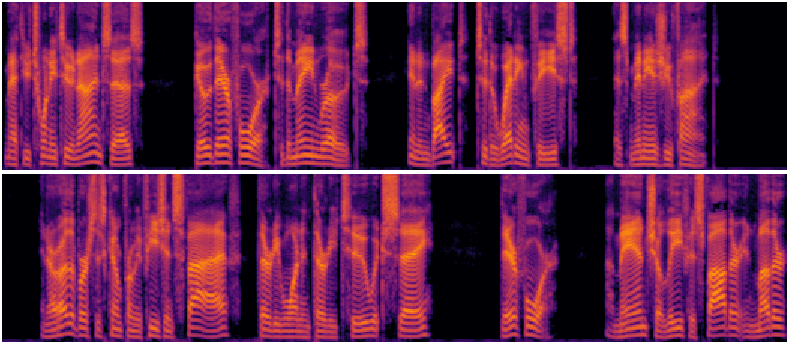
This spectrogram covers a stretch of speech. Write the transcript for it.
Matthew 22 9 says, Go therefore to the main roads and invite to the wedding feast as many as you find. And our other verses come from Ephesians 5 31 and 32, which say, Therefore, a man shall leave his father and mother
